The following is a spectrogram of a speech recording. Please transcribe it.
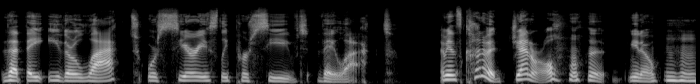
that they either lacked or seriously perceived they lacked. I mean, it's kind of a general, you know, Mm-hmm.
